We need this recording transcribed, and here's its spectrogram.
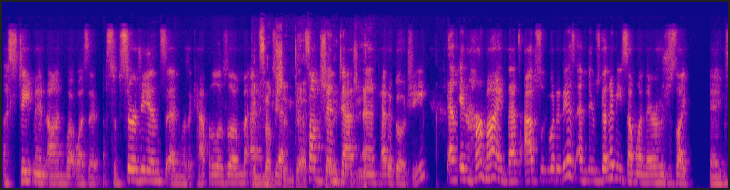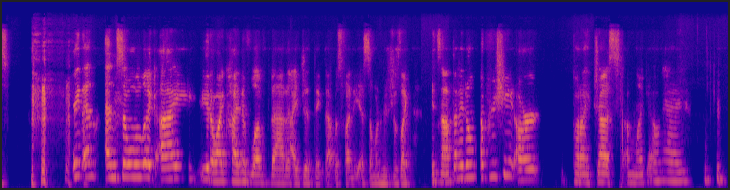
a statement on what was it? Subservience and was it capitalism and Consumption, death, and death, pedagogy. and pedagogy. And in her mind, that's absolutely what it is. And there's gonna be someone there who's just like, eggs. right. And and so like I, you know, I kind of loved that. I did think that was funny as someone who's just like, it's not that I don't appreciate art, but I just I'm like, okay.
